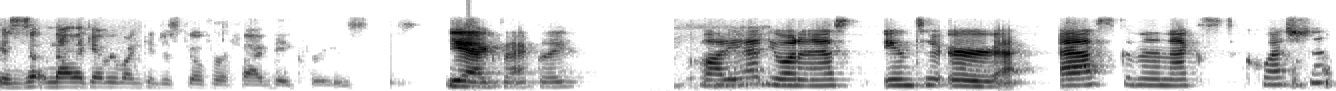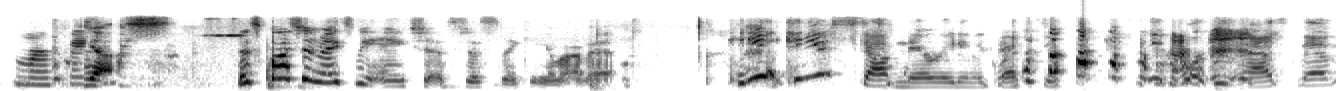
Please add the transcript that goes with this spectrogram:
it's not not like everyone can just go for a five day cruise Yeah, exactly. Claudia, do you want to ask answer or ask the next question from our fan? Yes. This question makes me anxious just thinking about it. Can you can you stop narrating the question before you ask them?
